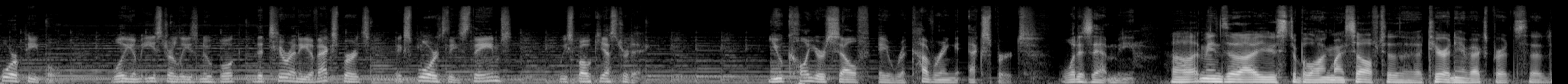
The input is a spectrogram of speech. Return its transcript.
poor people. William Easterly's new book, The Tyranny of Experts, explores these themes. We spoke yesterday. You call yourself a recovering expert. What does that mean? Uh, it means that I used to belong myself to the tyranny of experts, that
